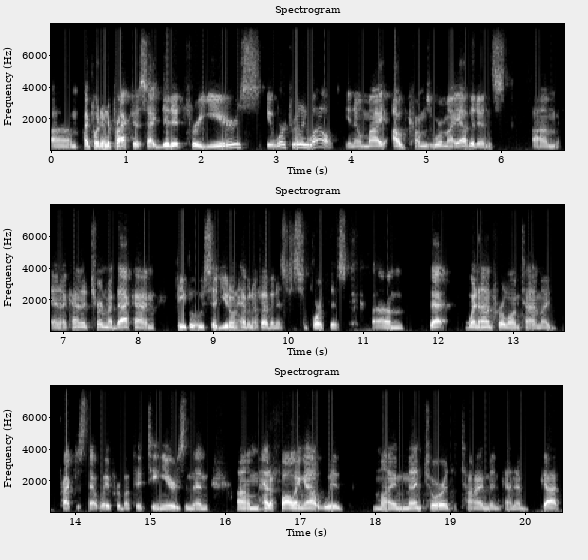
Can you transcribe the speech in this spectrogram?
um, I put into practice. I did it for years. It worked really well. You know, my outcomes were my evidence, um, and I kind of turned my back on people who said you don't have enough evidence to support this. Um, that went on for a long time. I practiced that way for about 15 years, and then um, had a falling out with my mentor at the time, and kind of got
